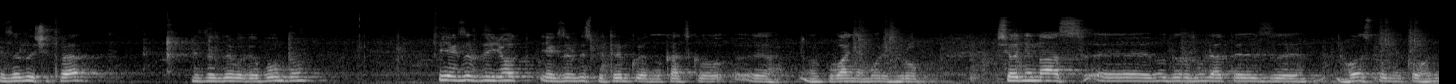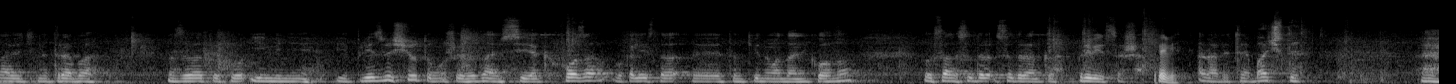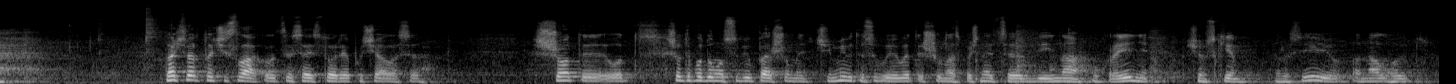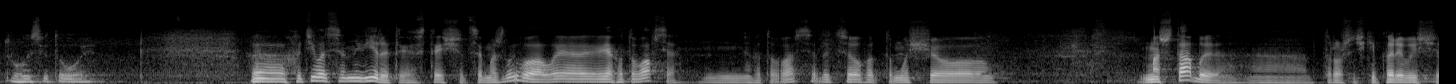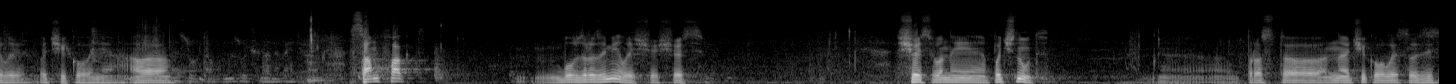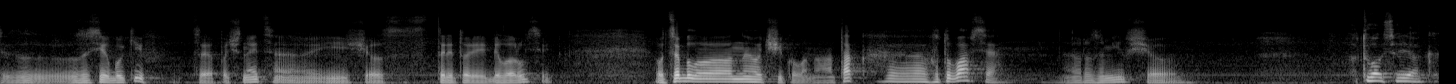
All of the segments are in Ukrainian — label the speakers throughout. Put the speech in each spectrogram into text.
Speaker 1: як завжди четвер, як завжди вагабунду. І як завжди йод, як завжди з підтримкою адвокатського е, групування Моріс Груп. Сьогодні нас е, будемо розмовляти з гостем, якого навіть не треба називати по імені і прізвищу, тому що його знають всі як Фоза, вокаліста е, танківного Мандані Когно. Олександр Сидоренко. Привіт, Саша.
Speaker 2: Привіт.
Speaker 1: Радий тебе бачити. Ех. 24 числа, коли ця вся історія почалася, що ти, от, що ти подумав собі в першому? Чи міг ти собі уявити, що у нас почнеться війна в Україні, причому з ким? З Росією, аналогою Другої світової?
Speaker 2: Е, Хотілося не вірити в те, що це можливо, але я готувався. Готувався до цього, тому що масштаби е, трошечки перевищили очікування. А сам факт був зрозумілий, що щось, щось вони почнуть. Е, Просто не очікували з, з- з усіх боків це почнеться, і що з території Білорусі. Оце було неочікувано. А так е, готувався, розумів, що
Speaker 1: Готувався як?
